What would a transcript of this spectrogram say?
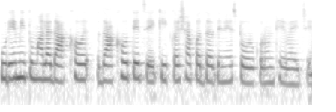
पुढे मी तुम्हाला दाखव दाखवतेच आहे की कशा पद्धतीने स्टोअर करून ठेवायचे.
